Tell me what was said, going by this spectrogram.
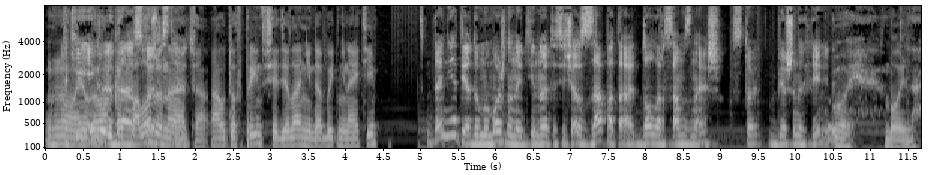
ну, такие игры, как да, положено, это out of print, все дела не добыть, не найти. Да нет, я думаю, можно найти, но это сейчас Запад, а доллар, сам знаешь, стоит бешеных денег. Ой, больно.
